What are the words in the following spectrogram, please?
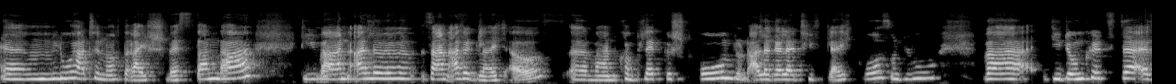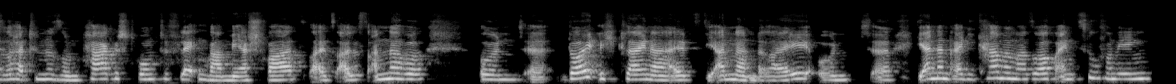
Ähm, Lou hatte noch drei Schwestern da. Die waren alle, sahen alle gleich aus, äh, waren komplett gestromt und alle relativ gleich groß. Und Lou war die dunkelste, also hatte nur so ein paar gestromte Flecken, war mehr schwarz als alles andere und äh, deutlich kleiner als die anderen drei. Und äh, die anderen drei, die kamen immer so auf einen zu, von wegen,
